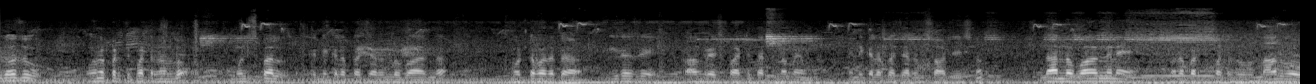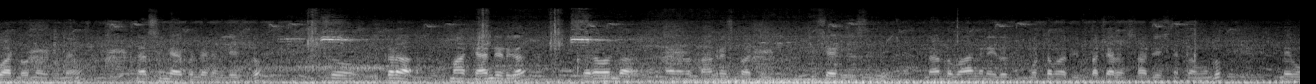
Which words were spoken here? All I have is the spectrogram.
ఈరోజు వనపర్తి పట్టణంలో మున్సిపల్ ఎన్నికల ప్రచారంలో భాగంగా మొట్టమొదట ఈరోజే కాంగ్రెస్ పార్టీ తరఫున మేము ఎన్నికల ప్రచారం స్టార్ట్ చేసినాం. దానిలో భాగంగానే వనపర్తి పట్టణంలో నాలుగో వార్డులో ఉన్నాం మేము నర్సింగాయపల్లి అనే విలేజ్లో. సో ఇక్కడ మా క్యాండిడేట్గా తెరవంద ఆయన కాంగ్రెస్ పార్టీ డిసైడ్ చేసింది. దానిలో భాగంగానే ఈరోజు మొట్టమొదటి ప్రచారం స్టార్ట్ చేసిన క్రమంలో మేము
